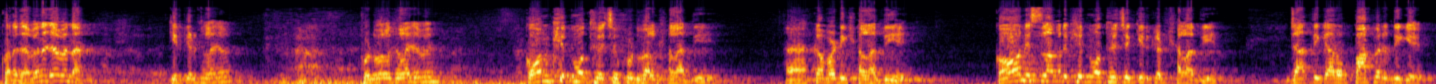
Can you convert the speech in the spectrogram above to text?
করা যাবে না যাবে না? ক্রিকেট খেলা যাবে? ফুটবল খেলা যাবে? কোন খিদমত হয়েছে ফুটবল খেলা দিয়ে? হ্যাঁ কাবাডি খেলা দিয়ে? কোন ইসলামের খিদমত হয়েছে ক্রিকেট খেলা দিয়ে? জাতিকে আরও পাপের দিকে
